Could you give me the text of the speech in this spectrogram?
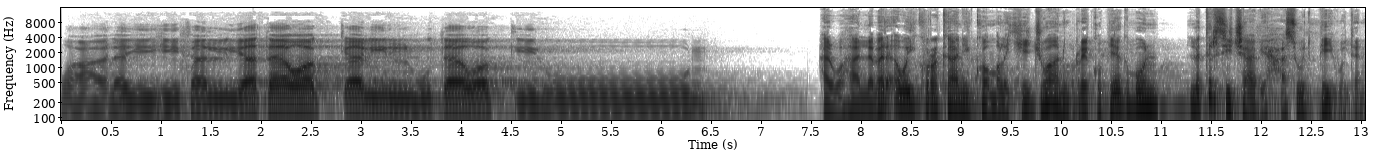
وعلیه فلیتوکل المتوکلون. هەروەها لەبەر ئەوەی کوڕەکانی کۆمەڵێکی جوان و ڕێک و پێک بوون لە ترسی چاوی حەسوود پێی وتن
